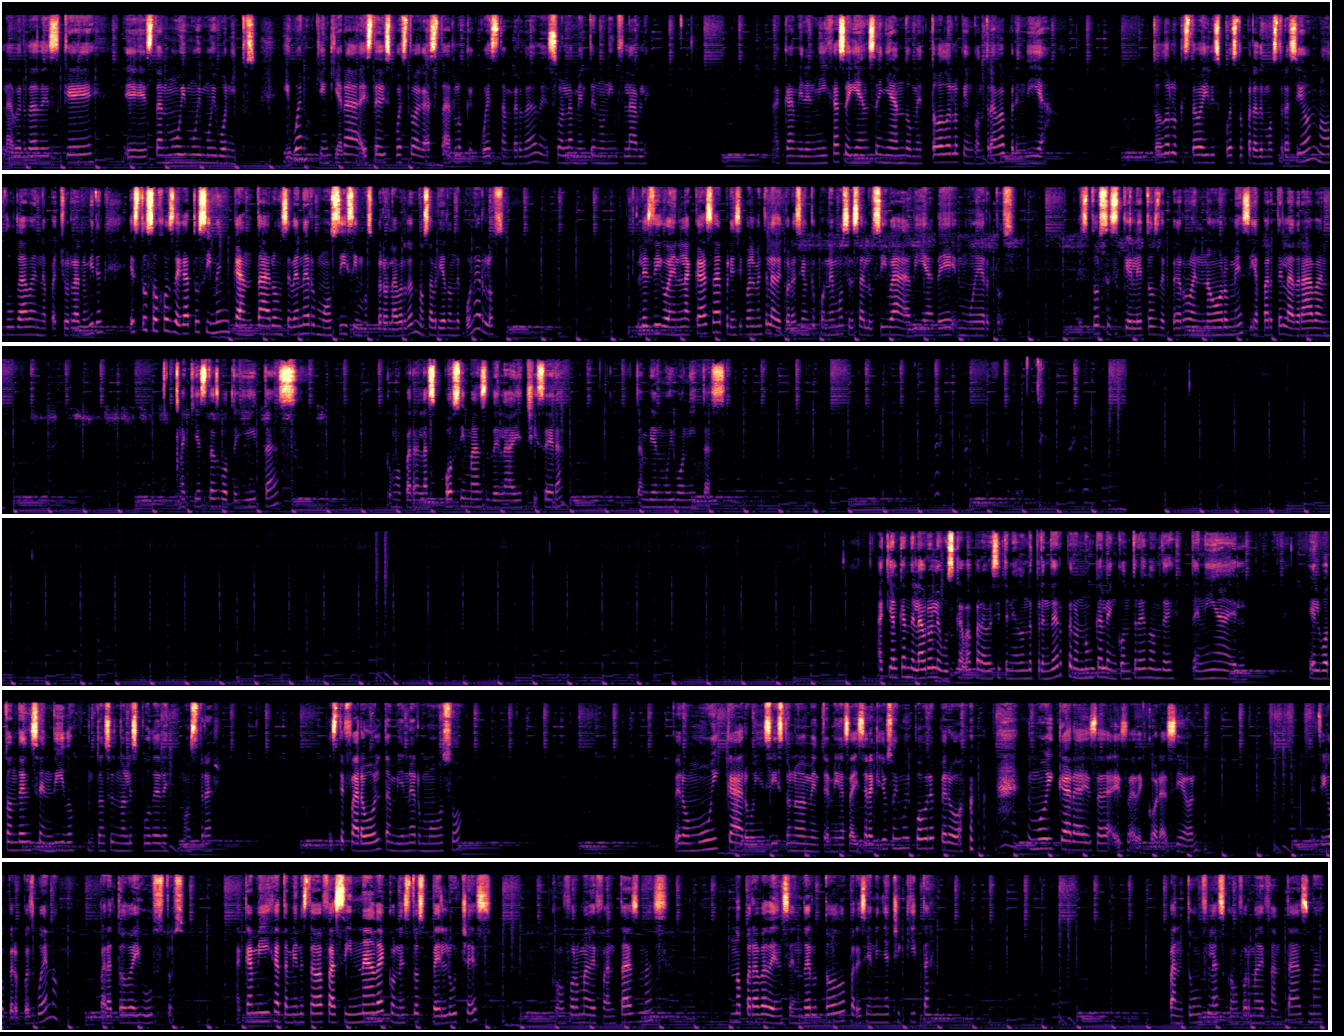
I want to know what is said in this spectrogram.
La verdad es que eh, están muy, muy, muy bonitos. Y bueno, quien quiera esté dispuesto a gastar lo que cuestan, ¿verdad? Es solamente en un inflable. Acá miren, mi hija seguía enseñándome todo lo que encontraba, aprendía todo lo que estaba ahí dispuesto para demostración, no dudaba en apachurrar. Miren, estos ojos de gato sí me encantaron, se ven hermosísimos, pero la verdad no sabría dónde ponerlos. Les digo, en la casa principalmente la decoración que ponemos es alusiva a Día de Muertos. Estos esqueletos de perro enormes y aparte ladraban. Aquí estas botellitas para las pócimas de la hechicera, también muy bonitas. Al candelabro le buscaba para ver si tenía dónde prender, pero nunca le encontré donde tenía el, el botón de encendido, entonces no les pude demostrar. Este farol también hermoso, pero muy caro, insisto nuevamente, amigas. Ahí será que yo soy muy pobre, pero muy cara esa, esa decoración. Les digo, pero pues bueno, para todo hay gustos. Acá mi hija también estaba fascinada con estos peluches con forma de fantasmas. No paraba de encender todo, parecía niña chiquita. Pantuflas con forma de fantasma.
